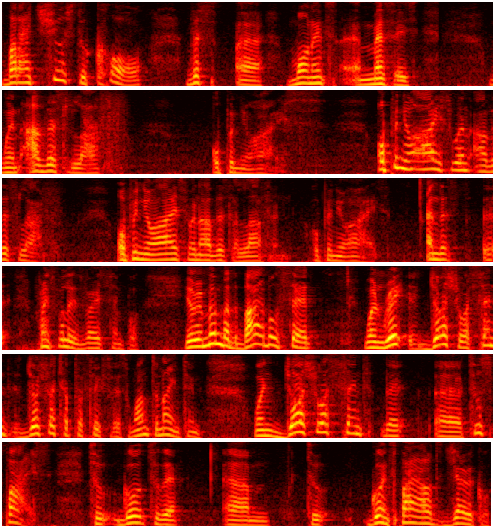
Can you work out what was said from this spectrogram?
But I choose to call this uh, morning's uh, message, When Others Laugh, open your eyes. Open your eyes when others laugh. Open your eyes when others are laughing. Open your eyes. And the uh, principle is very simple. You remember the Bible said when Joshua sent, Joshua chapter 6, verse 1 to 19, when Joshua sent the uh, two spies to go to the, um, to go and spy out Jericho,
